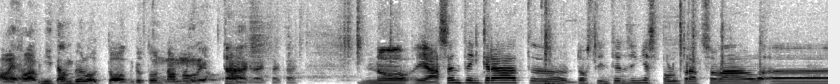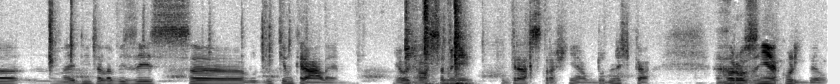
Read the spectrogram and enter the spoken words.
ale hlavní tam bylo to, kdo to namluvil. Tak, tak, tak, tak. No, já jsem tenkrát eh, dost intenzivně spolupracoval eh, na jedné televizi s eh, Ludvíkem Králem. Jehož hlas se mi tenkrát strašně a do dneška hrozně jako líbil.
